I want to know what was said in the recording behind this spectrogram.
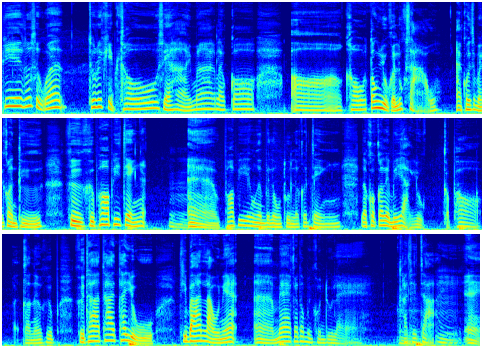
พี่รู้สึกว่าธุรกิจเขาเสียหายมากแล้วก็เออ เขาต้องอยู่กับลูกสาวอะคนสมัยก่อนถือ คือคือพ่อพี่เจ๊งอะมเออพ่อพี่เอาเงินไปลงทุนแล้วก็เจ๊ง แล้วเขาก็เลยไม่อยากอยู่กับพ่อ ตอนนั้นคือ คือถ้าถ้าถ้าอยู่ที่บ้านเราเนี้ยอ่าแม่ก็ต้องเป็นคนดูแล ค่าใช้จ่ายอืมเออ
